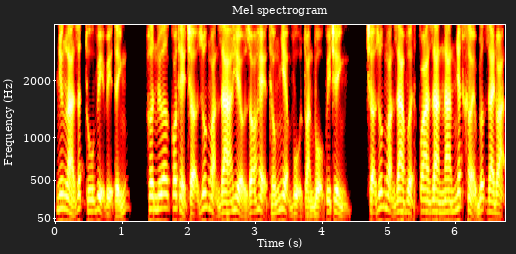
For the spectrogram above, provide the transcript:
nhưng là rất thú vị vị tính, hơn nữa có thể trợ giúp ngoạn gia hiểu rõ hệ thống nhiệm vụ toàn bộ quy trình, trợ giúp ngoạn gia vượt qua gian nan nhất khởi bước giai đoạn.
